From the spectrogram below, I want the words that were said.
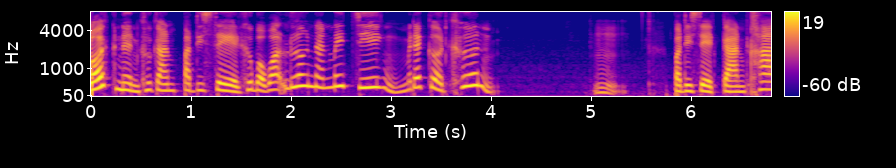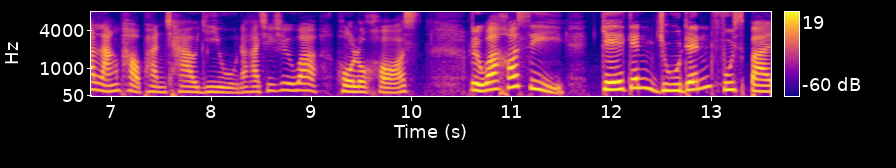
leugnen คือการปฏิเสธ คือบอกว่าเรื่องนั้นไม่จริง ไม่ได้เกิดขึ้น ปฏิเสธการฆ่าล้างเผ่าพันธุ์ชาวยิวนะคะที่ชื่อว่า Holocaust หรือว่าข้อ 4 gegen Juden Fußball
